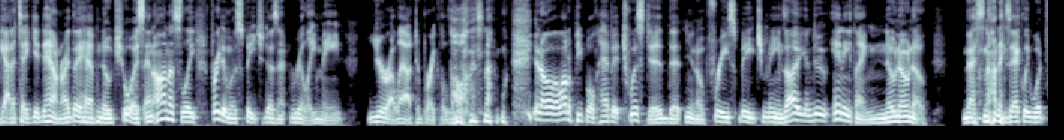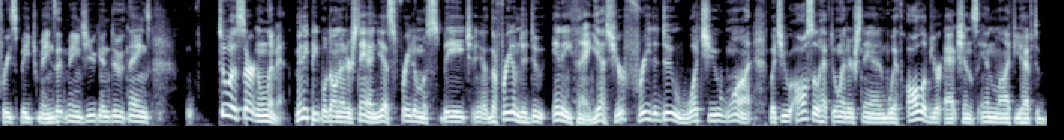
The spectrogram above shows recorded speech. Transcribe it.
got to take you down, right? They have no choice. And honestly, freedom of speech doesn't really mean you're allowed to break the law. It's not, you know, a lot of people have it twisted that, you know, free speech means I can do anything. No, no, no. That's not exactly what free speech means. It means you can do things to a certain limit. Many people don't understand, yes, freedom of speech, you know, the freedom to do anything. Yes, you're free to do what you want, but you also have to understand with all of your actions in life, you have to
